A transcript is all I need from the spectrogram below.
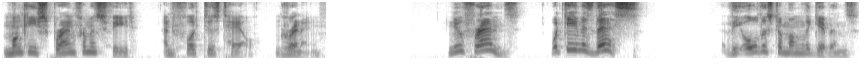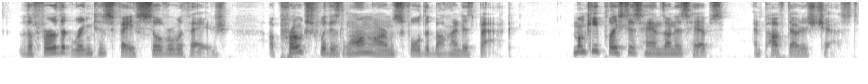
Monkey sprang from his feet and flicked his tail, grinning. New friends! What game is this? The oldest among the gibbons, the fur that ringed his face silver with age, approached with his long arms folded behind his back. Monkey placed his hands on his hips and puffed out his chest.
